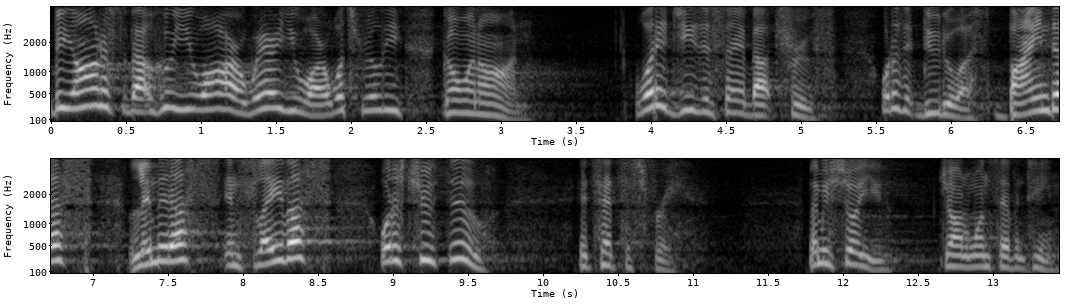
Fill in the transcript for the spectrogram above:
Be honest about who you are, where you are, what's really going on. What did Jesus say about truth? What does it do to us? Bind us, limit us, enslave us? What does truth do? It sets us free. Let me show you John 1:17.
